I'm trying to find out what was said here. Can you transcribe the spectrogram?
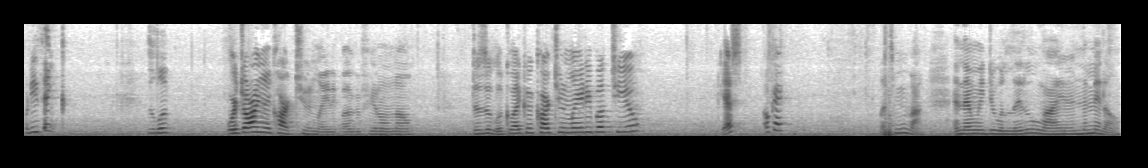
What do you think? Does it look, we're drawing a cartoon ladybug if you don't know. Does it look like a cartoon ladybug to you? Yes? Okay. Let's move on. And then we do a little line in the middle.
